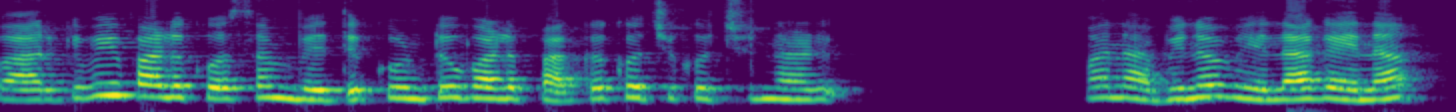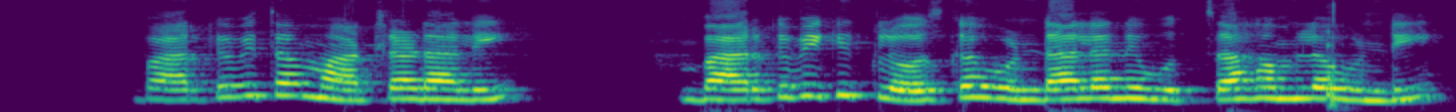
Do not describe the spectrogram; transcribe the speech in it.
భార్గవి వాళ్ళ కోసం వెతుక్కుంటూ వాళ్ళ పక్కకొచ్చి కూర్చున్నాడు. మన అభినవ్ ఎలాగైనా భార్గవితో మాట్లాడాలి భార్గవికి క్లోజ్గా ఉండాలనే ఉత్సాహంలో ఉండి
